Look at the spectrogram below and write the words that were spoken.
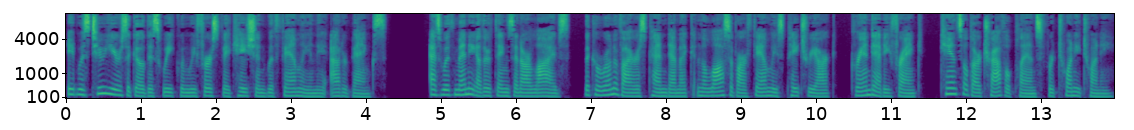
It was two years ago this week when we first vacationed with family in the Outer Banks. As with many other things in our lives, the coronavirus pandemic and the loss of our family's patriarch, Granddaddy Frank, canceled our travel plans for 2020.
